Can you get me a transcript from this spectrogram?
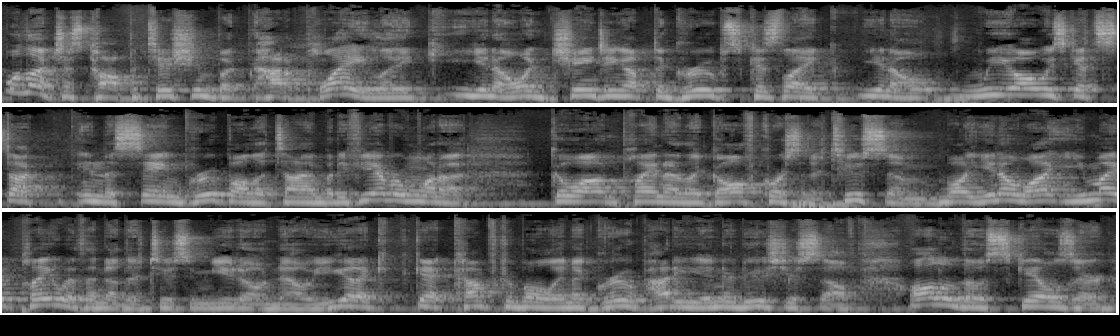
Well, not just competition, but how to play, like you know, and changing up the groups because, like you know, we always get stuck in the same group all the time. But if you ever want to go out and play on a golf course in a twosome, well, you know what? You might play with another twosome you don't know. You got to get comfortable in a group. How do you introduce yourself? All of those skills are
